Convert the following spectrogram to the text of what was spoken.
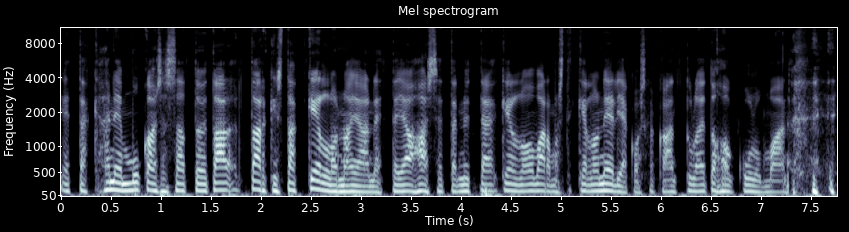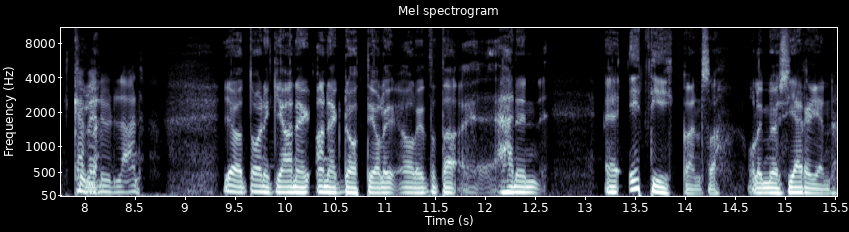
että hänen mukaansa saattoi tar- tarkistaa kellonajan, että jahas, että nyt tämä kello on varmasti kello neljä, koska Kant tulee tuohon kulmaan kävelyllään. Joo, toinenkin ane- anekdootti oli, oli tota, hänen etiikkansa oli myös järjen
